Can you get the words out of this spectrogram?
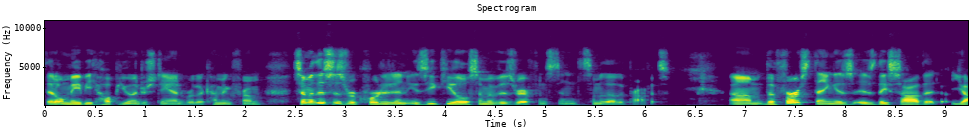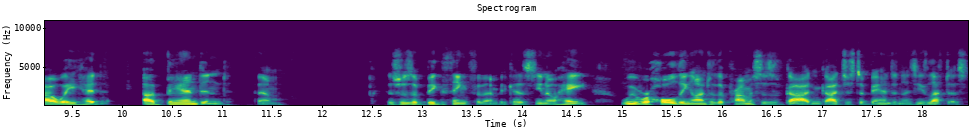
that'll maybe help you understand where they're coming from. Some of this is recorded in Ezekiel, some of it is referenced in some of the other prophets. Um, the first thing is, is they saw that Yahweh had abandoned them. This was a big thing for them because, you know, hey, we were holding on to the promises of God and God just abandoned us. He left us.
